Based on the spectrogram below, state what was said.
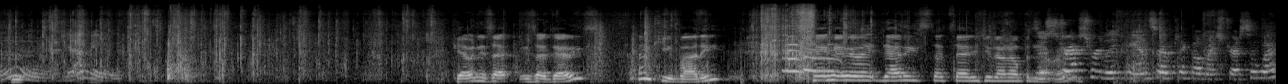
Mmm, yummy. Gavin, is that is that Daddy's? Thank you, buddy. Hey, hey, hey, hey, Daddy's. That's Daddy's. You don't open Does that, right? stress relief hand soap take all my stress away?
